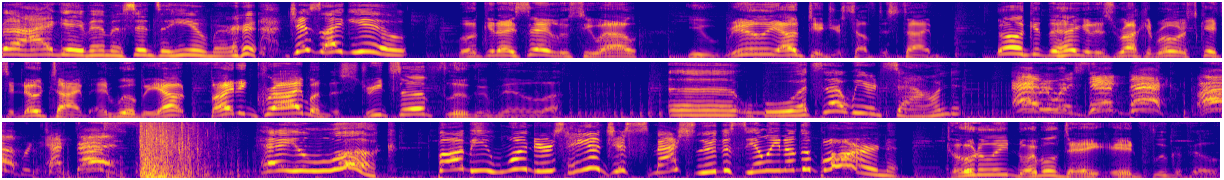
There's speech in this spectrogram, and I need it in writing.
I gave him a sense of humor, just like you. What can I say, Lucy Wow? You really outdid yourself this time. I'll get the hang of this rock and roller skates in no time, and we'll be out fighting crime on the streets of Pflugerville. Uh, what's that weird sound? Everyone stand back! I'll protect us! Hey, look! Bobby Wonder's hand just smashed through the ceiling of the barn! Totally normal day in Pflugerville.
